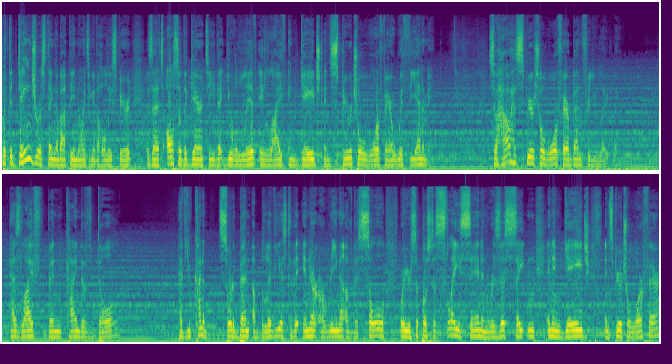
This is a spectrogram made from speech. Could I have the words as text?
But the dangerous thing about the anointing of the Holy Spirit is that it's also the guarantee that you will live a life engaged in spiritual warfare with the enemy. So, how has spiritual warfare been for you lately? Has life been kind of dull? Have you kind of sort of been oblivious to the inner arena of the soul where you're supposed to slay sin and resist Satan and engage in spiritual warfare?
